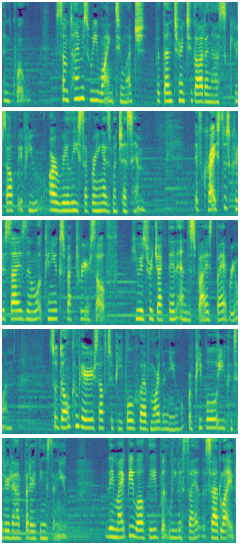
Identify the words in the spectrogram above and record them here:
End quote. Sometimes we whine too much, but then turn to God and ask yourself if you are really suffering as much as Him. If Christ was criticized, then what can you expect for yourself? He was rejected and despised by everyone. So don't compare yourself to people who have more than you or people you consider to have better things than you. They might be wealthy but lead a sad life.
